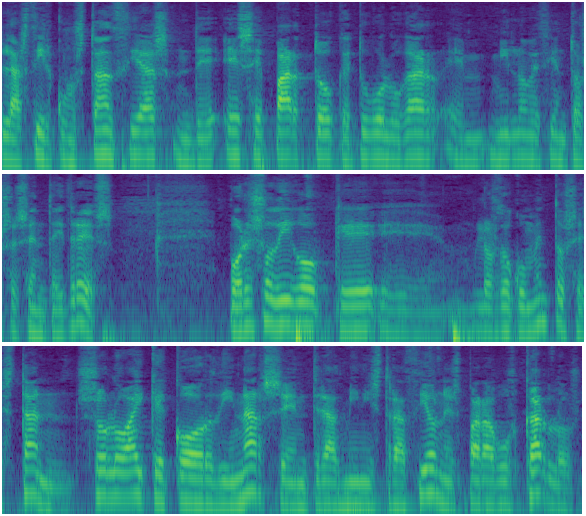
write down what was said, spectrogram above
las circunstancias de ese parto que tuvo lugar en 1963. Por eso digo que eh, los documentos están, solo hay que coordinarse entre administraciones para buscarlos.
